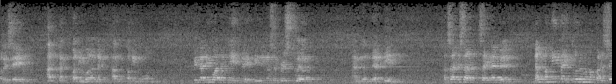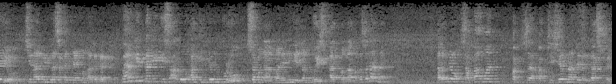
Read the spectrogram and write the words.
pareseo at nagpaliwanag ang Panginoon. Pinaliwanag niya ito eh. Tingnan sa verse 12 hanggang 13. Ang sabi sa, sa 11, nang makita ito ng mga pariseo, sinabi nila sa kanyang mga alagad, bakit nakikisalo ang inyong guro sa mga maniningil ng buwis at mga makasalanan? Alam niyo, sa bawat pag, sa pag-share natin ng gospel,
